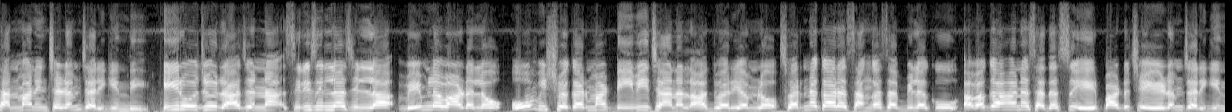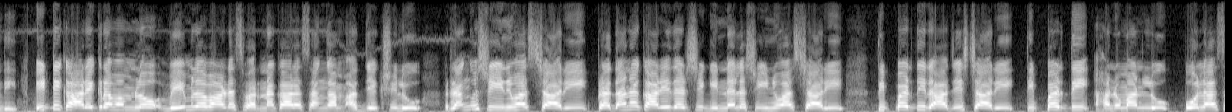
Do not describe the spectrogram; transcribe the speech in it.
సన్మానించడం జరిగింది. ఈ రోజు రాజన్న సిరిసిల్ల జిల్లా వేమ్లవాడలో ఓం విశ్వకర్మ టీవీ ఛానల్ ఆధ్వర్యంలో స్వర్ణకార సంఘ సభ్యులకు అవగాహన సదస్సు ఏర్పాటు చేయడం జరిగింది. ఇట్టి కార్యక్రమంలో వేములవాడ స్వర్ణకార సంఘం అధ్యక్షులు రంగు శ్రీనివాస్ చారి ప్రధాన కార్యదర్శి గిన్నెల శ్రీనివాస్ చారి తిప్పర్తి రాజేష్ చారి తిప్పర్తి హనుమన్లు పోలాస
